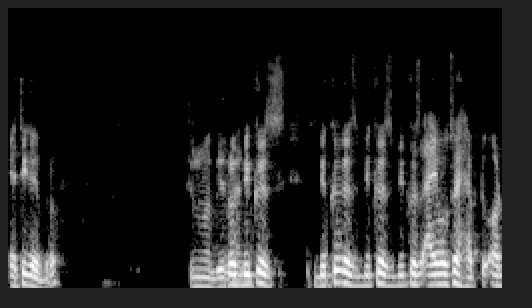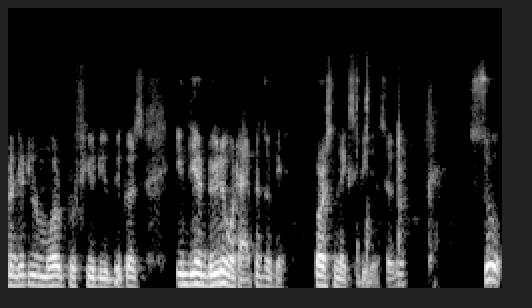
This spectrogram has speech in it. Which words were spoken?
यतिकै Bro, because because because because I also have to earn a little more to feed you. Because in the end, do you know what happens? Okay, personal experience. Okay, so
